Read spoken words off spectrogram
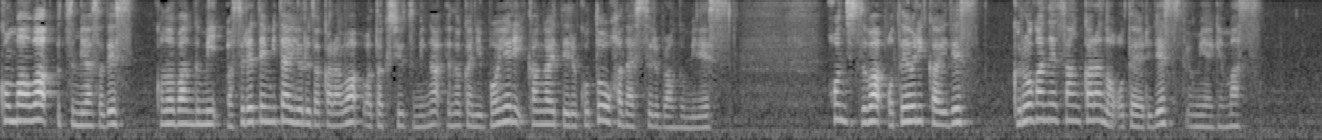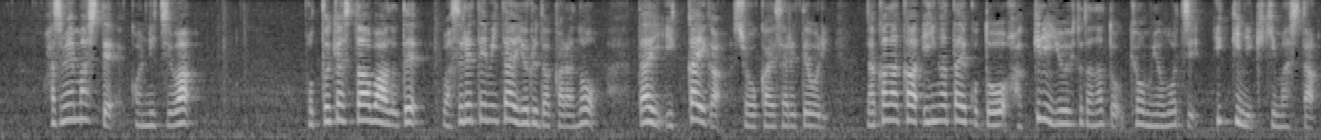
こんばんは、内海朝です。この番組、忘れてみたい夜だからは、私、内海が夜中にぼんやり考えていることをお話しする番組です。本日はお便り会です。黒金さんからのお便りです。読み上げます。はじめまして、こんにちは。ポッドキャストアワードで、忘れてみたい夜だからの第1回が紹介されており、なかなか言い難いことをはっきり言う人だなと興味を持ち、一気に聞きました。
